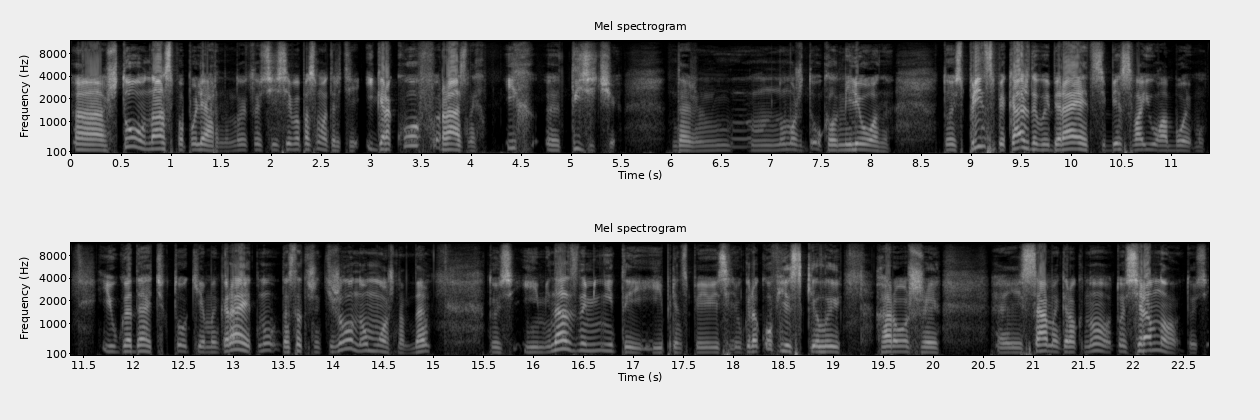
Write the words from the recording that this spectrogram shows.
А, что у нас популярно? Ну, то есть, если вы посмотрите, игроков разных, их э, тысячи, даже, ну, может, около миллиона. То есть, в принципе, каждый выбирает себе свою обойму. И угадать, кто кем играет, ну, достаточно тяжело, но можно, да? То есть, и имена знаменитые, и, в принципе, если у игроков есть скиллы хорошие, э, и сам игрок, но, то есть, все равно, то есть,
